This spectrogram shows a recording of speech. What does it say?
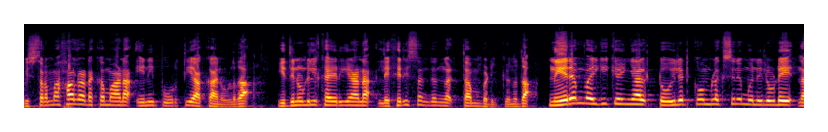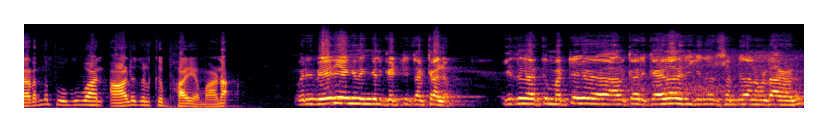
വിശ്രമഹാൾ അടക്കമാണ് ഇനി പൂർത്തിയാക്കാനുള്ളത്. ഇതിനുള്ളിൽ കയറിയാണ് ലഹരി സംഘങ്ങൾ തമ്പടിക്കുന്നത്. നേരം വൈകിക്കഴിഞ്ഞാൽ ടോയ്ലറ്റ് കോംപ്ലക്സിന് മുന്നിലൂടെ നടന്നു പോകുവാൻ ആളുകൾക്ക് ഭയമാണ്. ഒരു വേരിയെങ്കിലെങ്കിലും കെട്ടി തൽക്കാലം. ഇതിനകത്ത് മറ്റ് ആൾക്കാർ കയറാതിരിക്കുന്ന ഒരു സംവിധാനം ഉണ്ടാകാനും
